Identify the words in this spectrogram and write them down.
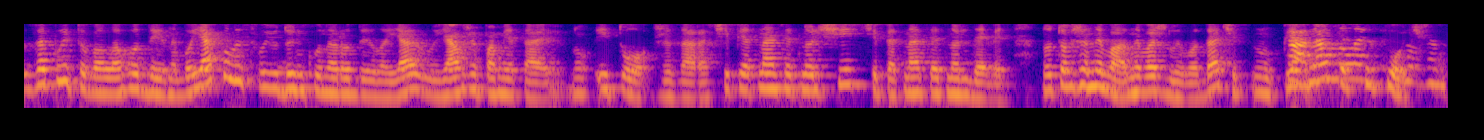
запитувала години, бо я коли свою доньку народила, я, я вже пам'ятаю, ну і то вже зараз, чи 15.06, чи 15.09. Ну то вже не, не важливо, да? чи, ну, 15 Так, це точно.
